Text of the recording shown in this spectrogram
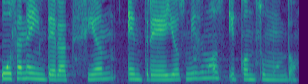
usan en interacción entre ellos mismos y con su mundo,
